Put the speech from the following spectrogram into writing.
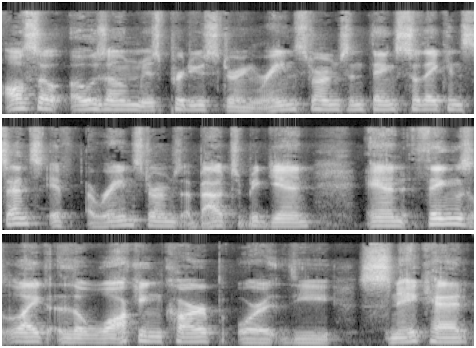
Also, ozone is produced during rainstorms and things, so they can sense if a rainstorm's about to begin. And things like the walking carp or the snakehead,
